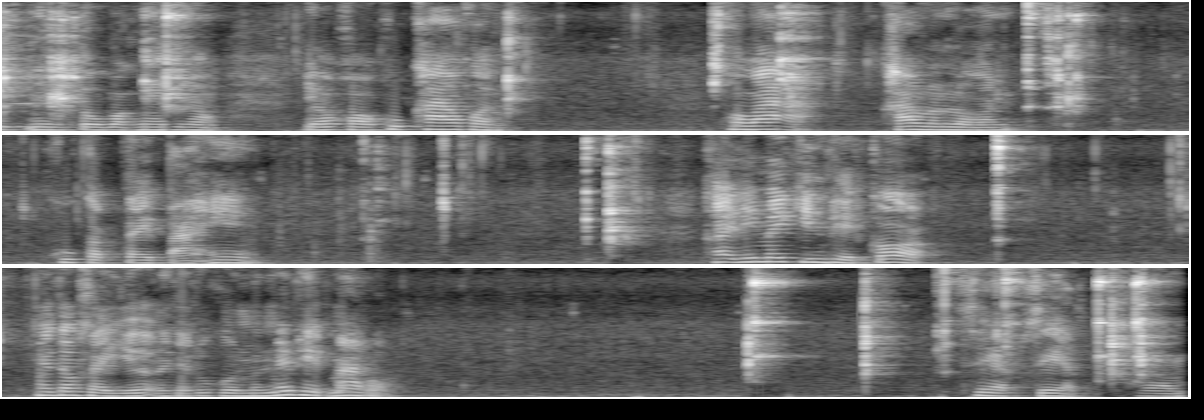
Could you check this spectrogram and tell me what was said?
อีกหนึ่งตัวบักแง่พี่น้องเดี๋ยวขอคลุกข้าวก่อน เพราะว่าข้าวร้อนๆคลุกกับไตปลาแห้ง ใครที่ไม่กินเผ็ดก็ ไม่ต้องใส่เยอะนะจ๊ะทุกคนมันไม่เผ็ดมากหรอก ซ่บแซ่บหอม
